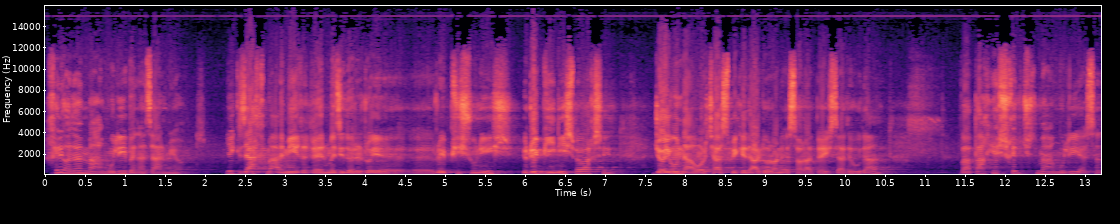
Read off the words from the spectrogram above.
خیلی آدم معمولی به نظر میاد. یک زخم عمیق قرمزی داره روی روی پیشونیش روی بینیش ببخشید. جای اون نوار چسبی که در دوران اسارت بهش زده بودن. و بقیهش خیلی چیز معمولی اصلا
